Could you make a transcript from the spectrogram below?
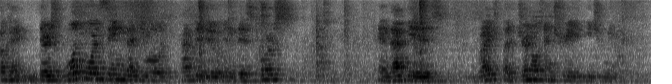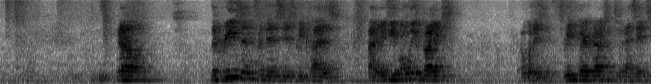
Okay, there's one more thing that you will have to do in this course, and that is write a journal entry each week. Now, the reason for this is because uh, if you only write, uh, what is it, three paragraphs and two essays,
